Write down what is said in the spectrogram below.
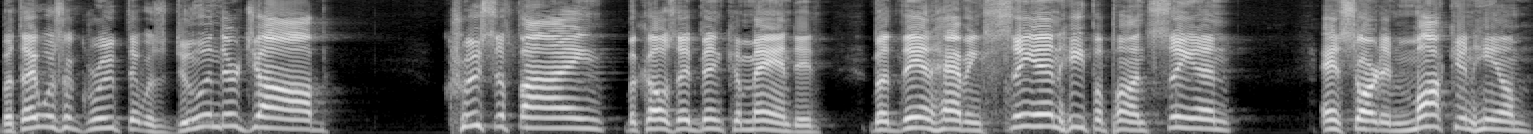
But there was a group that was doing their job, crucifying because they'd been commanded, but then having sin heap upon sin and started mocking him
